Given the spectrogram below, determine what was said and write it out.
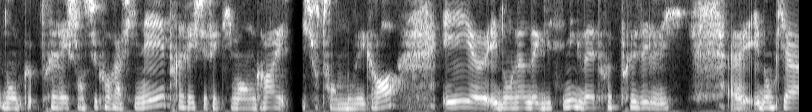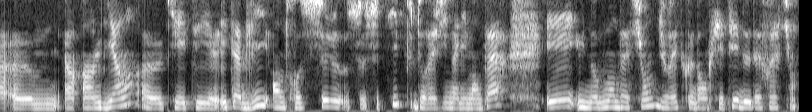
Donc très riche en sucre raffiné, très riche effectivement en gras et surtout en mauvais gras, et, euh, dont l'index glycémique va être très élevé. Et donc il y a un, lien qui a été établi entre ce type de régime alimentaire et une augmentation du risque d'anxiété et de dépression.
